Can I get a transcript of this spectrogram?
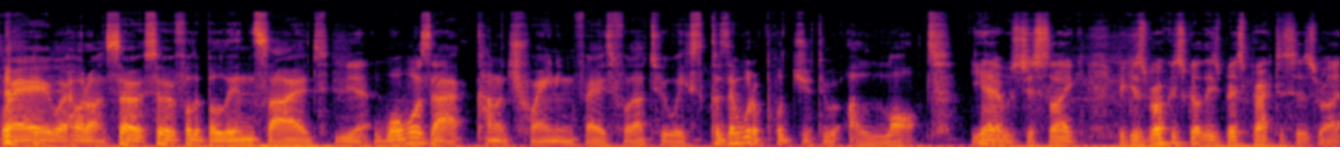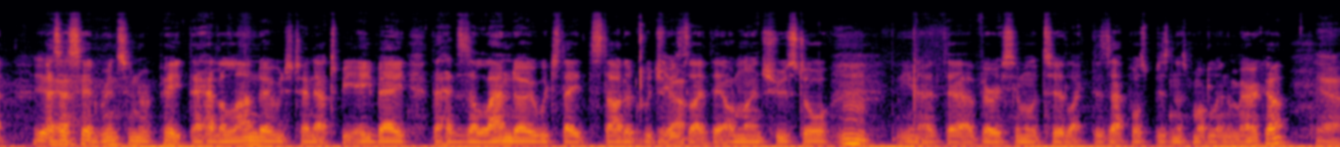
wait, wait, hold on. So, so for the Berlin side, Yeah. what was that kind of training phase for that two weeks? Because they would have put you through a lot. Yeah, it was just like because Rocket's got these best practices, right? As I said, rinse and repeat. They had Alando, which turned out to be eBay. They had Zalando, which they started, which Yeah. was like their online shoe store. You know, they're very similar to like the Zappos business model in America. Yeah.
